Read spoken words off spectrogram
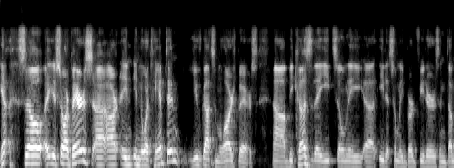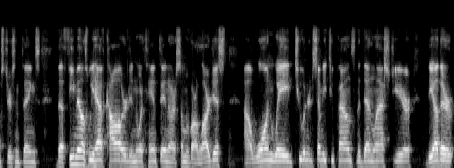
Yeah, so uh, so our bears uh, are in, in Northampton. You've got some large bears uh, because they eat so many uh, eat at so many bird feeders and dumpsters and things. The females we have collared in Northampton are some of our largest. Uh, one weighed 272 pounds in the den last year. The other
